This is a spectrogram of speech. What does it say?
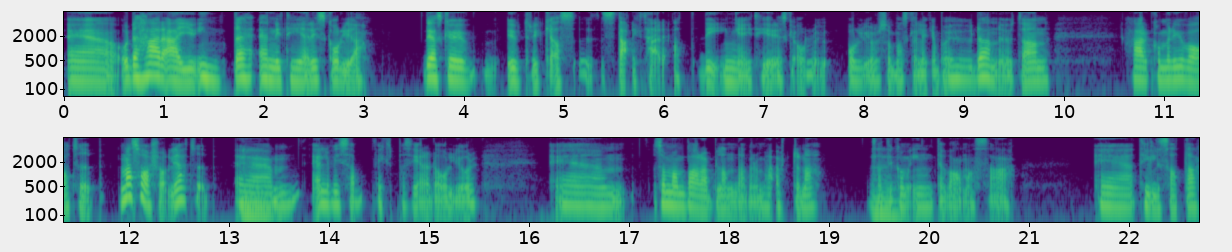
Eh, och det här är ju inte en eterisk olja. Det ska ju uttryckas starkt här, att det är inga eteriska oljor, oljor som man ska lägga på huden, utan här kommer det ju vara typ massageolja typ. Mm. Eh, eller vissa växtbaserade oljor. Eh, som man bara blandar med de här örterna. Så att det Mm. kommer inte vara massa eh, tillsatta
